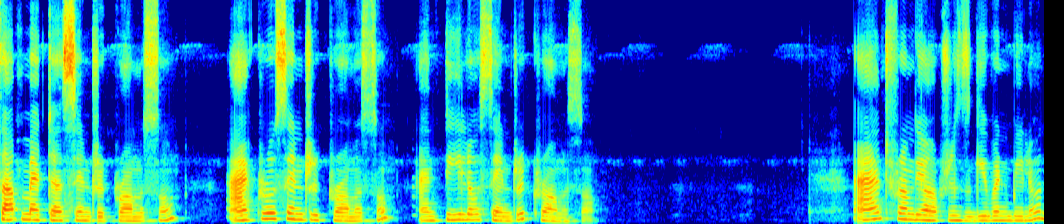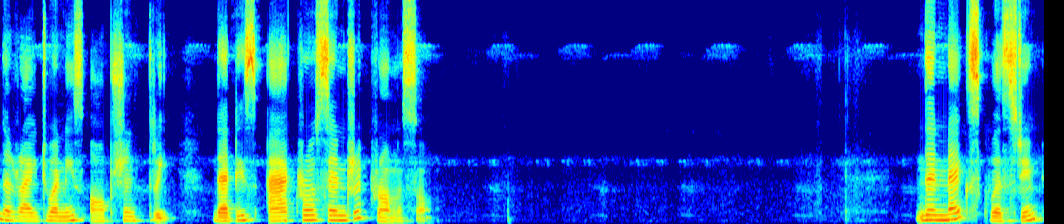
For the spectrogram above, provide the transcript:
submetacentric chromosome, acrocentric chromosome and telocentric chromosome. And from the options given below, the right one is option 3 that is acrocentric chromosome. The next question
